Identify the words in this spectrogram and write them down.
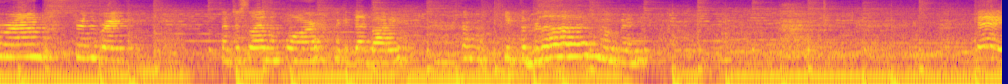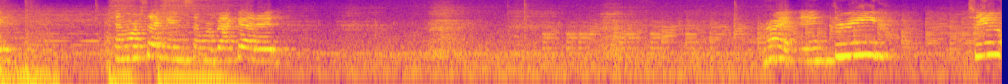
Around during the break. Don't just lay on the floor like a dead body. Keep the blood moving. Okay, 10 more seconds and we're back at it. All right, in three, two,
